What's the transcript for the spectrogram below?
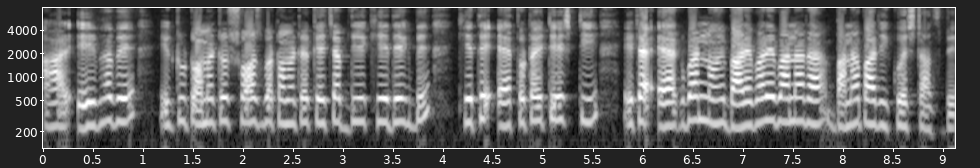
আর এইভাবে একটু টমেটো সস বা টমেটোর কেচাপ দিয়ে খেয়ে দেখবে, খেতে এতটাই টেস্টি, এটা একবার নয়, বারে বারে বানারা, বানাবার রিকোয়েস্ট আসবে।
